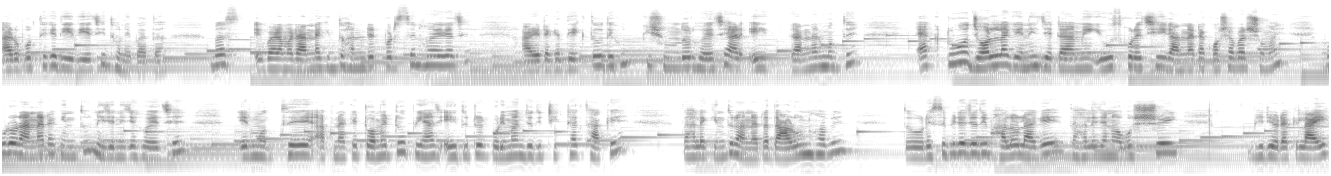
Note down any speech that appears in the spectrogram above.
আর উপর থেকে দিয়ে দিয়েছি ধনে পাতা। বাস এবার আমার রান্না কিন্তু হান্ড্রেড পারসেন্ট হয়ে গেছে। আর এটাকে দেখতেও দেখুন কি সুন্দর হয়েছে। আর এই রান্নার মধ্যে একটুও জল লাগেনি যেটা আমি ইউজ করেছি রান্নাটা কষাবার সময়। পুরো রান্নাটা কিন্তু নিজে নিজে হয়েছে। এর মধ্যে আপনাকে টমেটো, পেঁয়াজ এই দুটোর পরিমাণ যদি ঠিকঠাক থাকে, তাহলে কিন্তু রান্নাটা দারুণ হবে। তো রেসিপিটা যদি ভালো লাগে, তাহলে যেন অবশ্যই ভিডিওটাকে লাইক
